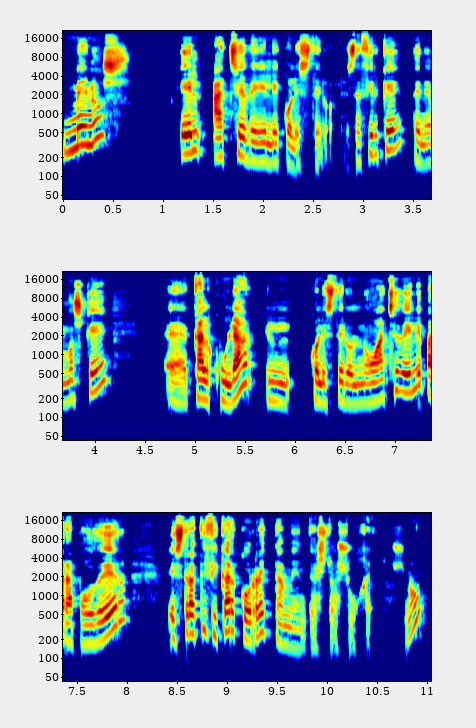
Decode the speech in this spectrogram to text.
menos el HDL colesterol. Es decir, que tenemos que eh, calcular el colesterol no HDL para poder estratificar correctamente estos sujetos. ¿no?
